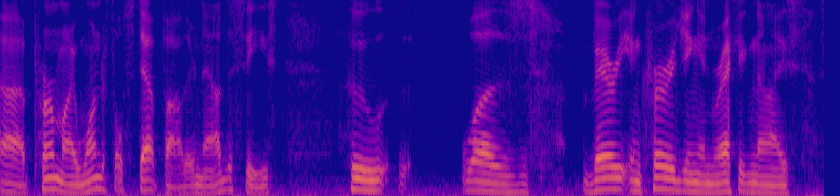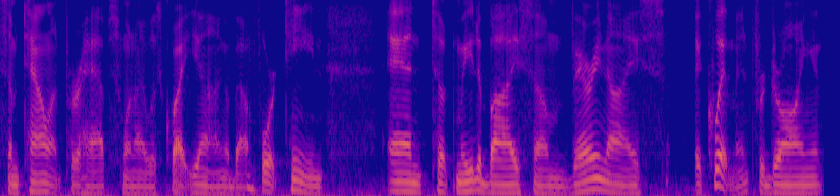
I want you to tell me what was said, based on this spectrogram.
uh, per my wonderful stepfather, now deceased, who was very encouraging and recognized some talent perhaps when I was quite young, about 14, and took me to buy some very nice equipment for drawing,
